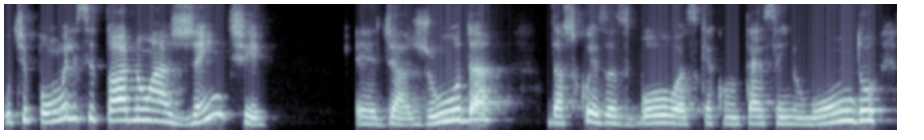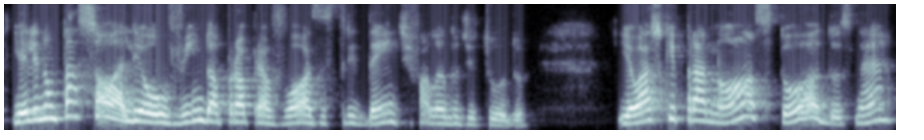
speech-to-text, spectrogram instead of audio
O tipo 1 ele se torna um agente é, de ajuda das coisas boas que acontecem no mundo, e ele não está só ali ouvindo a própria voz estridente falando de tudo. E eu acho que para nós todos, né,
